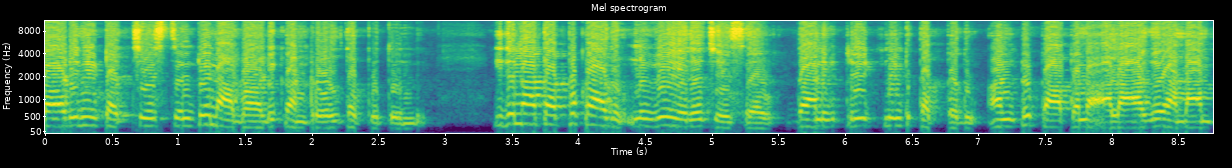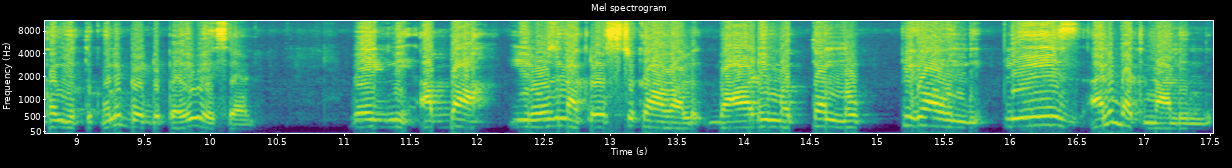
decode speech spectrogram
బాడీని టచ్ చేస్తుంటే నా బాడీ కంట్రోల్ తప్పుతుంది. ఇది నా తప్పు కాదు నువ్వే ఏదో చేశావు. దానికి ట్రీట్మెంట్ తప్పదు అంటూ పాపను అలాగే అమాంతం ఎత్తుకొని బెడ్పై వేశాడు. వేగ్ని అబ్బా ఈరోజు నాకు రెస్ట్ కావాలి. బాడీ మొత్తం నొప్పిగా ఉంది. ప్లీజ్ అని బతిమాలింది.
